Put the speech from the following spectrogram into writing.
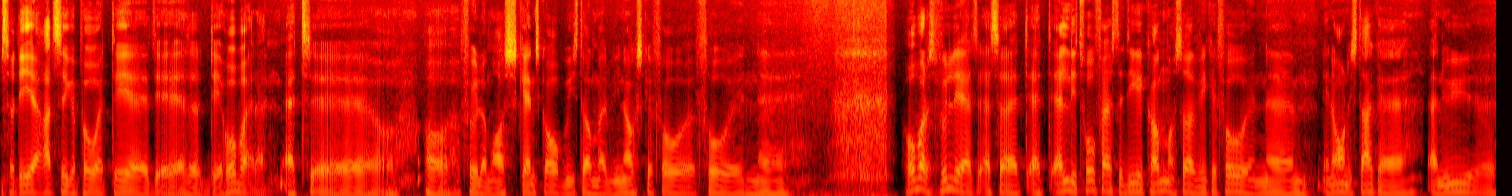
så det er jeg ret sikker på, at det, det, altså, det håber jeg da, at, øh, og, og føler mig også ganske overbevist om, at vi nok skal få, få en... Øh, håber da selvfølgelig, at, altså, at, at alle de trofaste de kan komme, og så at vi kan få en, øh, en ordentlig stak af, af nye øh,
